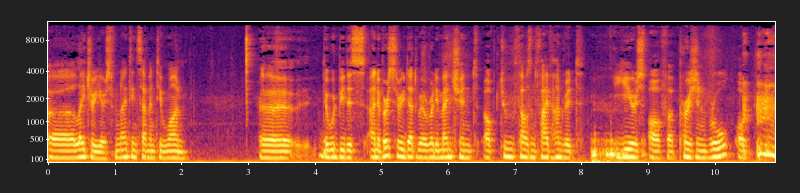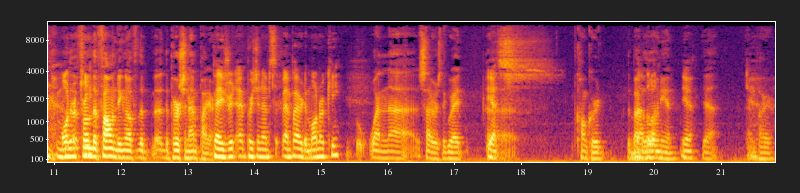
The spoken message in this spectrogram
uh, later years, from 1971, uh, there would be this anniversary that we already mentioned of 2,500 years of uh, Persian rule or monarchy. From the founding of the uh, the Persian Empire, Persian, uh, Persian Em- Empire, the monarchy. when uh, Cyrus the Great yes. Conquered the Babylon. Babylonian Yeah. yeah, empire.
